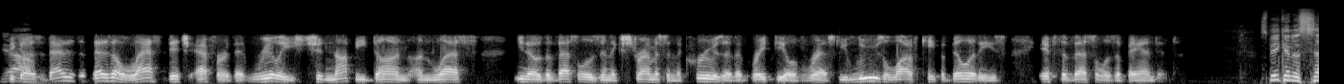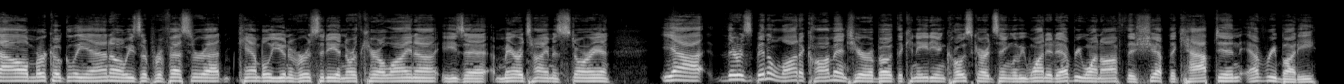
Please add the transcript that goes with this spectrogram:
yeah. because that is that is a last ditch effort that really should not be done unless you know the vessel is in extremis and the crew is at a great deal of risk. You lose a lot of capabilities if the vessel is abandoned. Speaking of Sal Mercogliano, he's a professor at Campbell University in North Carolina. He's a maritime historian. Yeah, there's been a lot of comment here about the Canadian Coast Guard saying we wanted everyone off the ship, the captain, everybody.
